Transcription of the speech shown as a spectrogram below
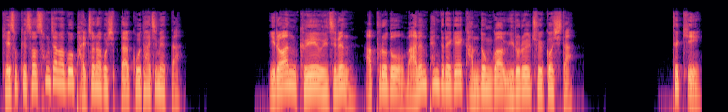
계속해서 성장하고 발전하고 싶다고 다짐했다. 이러한 그의 의지는 앞으로도 많은 팬들에게 감동과 위로를 줄 것이다. 특히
